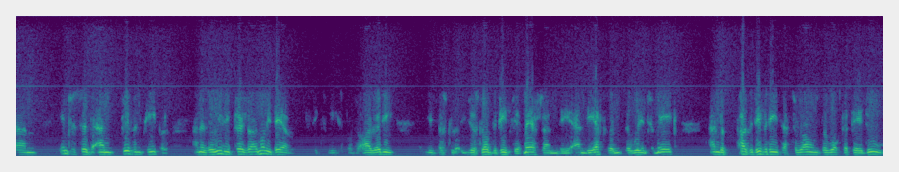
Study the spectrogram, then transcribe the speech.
um, interested, and driven people. And it's a really pleasure. I'm only there six weeks, but already you just you just love the people you've met and the and the effort they're willing to make. and the positivity that surrounds the work that they do.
